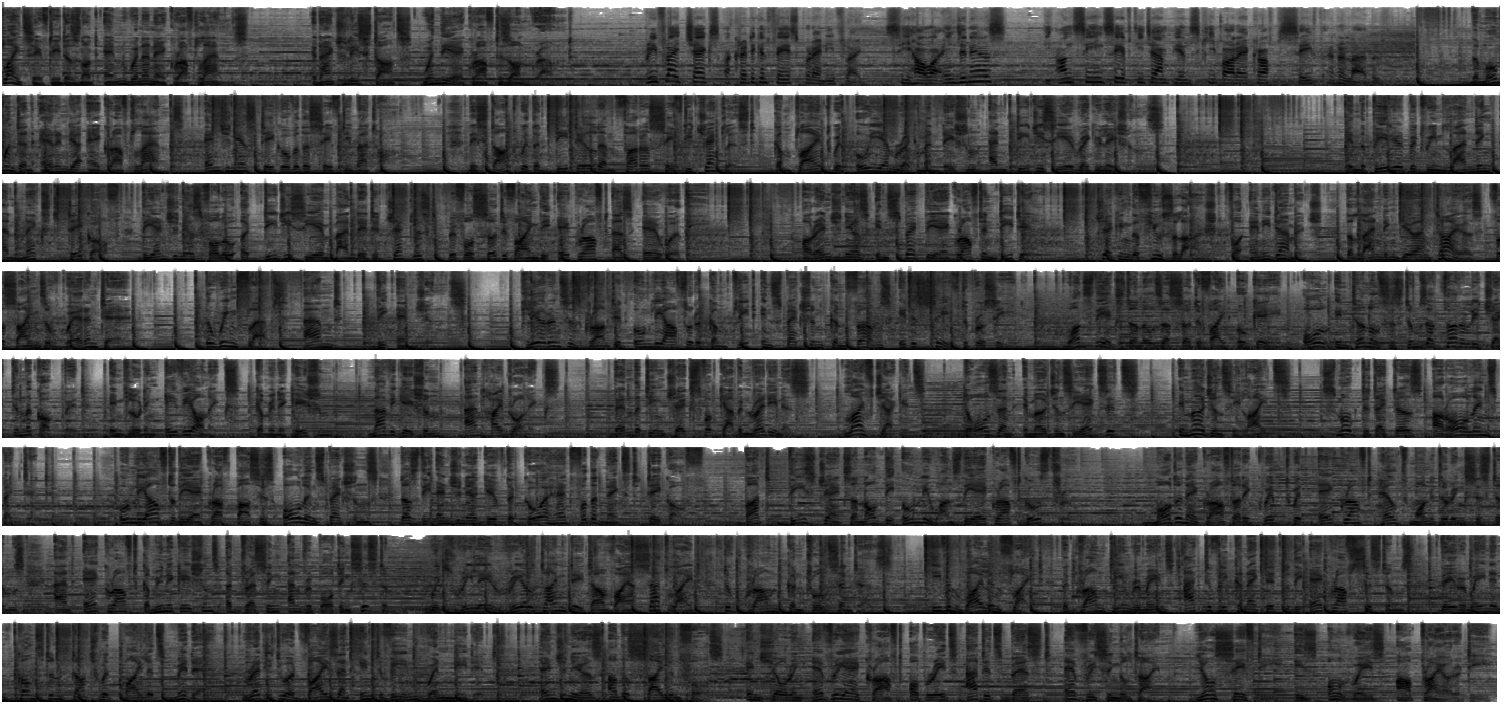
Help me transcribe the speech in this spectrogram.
flight safety does not end when an aircraft lands. It actually starts when the aircraft is on ground. Pre-flight checks are critical phase for any flight. See how our engineers, the unseen safety champions, keep our aircraft safe and reliable. The moment an Air India aircraft lands, engineers take over the safety baton. They start with a detailed and thorough safety checklist compliant with OEM recommendation and DGCA regulations. In the period between landing and next takeoff, the engineers follow a DGCA mandated checklist before certifying the aircraft as airworthy. Our engineers inspect the aircraft in detail, checking the fuselage for any damage, the landing gear and tires for signs of wear and tear, the wing flaps and the engines. Clearance is granted only after a complete inspection confirms it is safe to proceed. Once the externals are certified OK, all internal systems are thoroughly checked in the cockpit, including avionics, communication, navigation and hydraulics. Then the team checks for cabin readiness, life jackets, doors and emergency exits, emergency lights, smoke detectors are all inspected. Only after the aircraft passes all inspections does the engineer give the go-ahead for the next takeoff. But these checks are not the only ones the aircraft goes through. Modern aircraft are equipped with aircraft health monitoring systems and aircraft communications addressing and reporting system, which relay real-time data via satellite to ground control centers. Even while in flight, the ground team remains actively connected to the aircraft systems. They remain in constant touch with pilots mid-air, ready to advise and intervene when needed. Engineers are the silent force, ensuring every aircraft operates at its best every single time. Your safety is always our priority.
